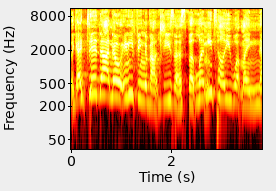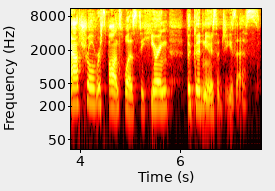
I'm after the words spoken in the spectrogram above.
Like, I did not know anything about Jesus, but let me tell you what my natural response was to hearing the good news of Jesus.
